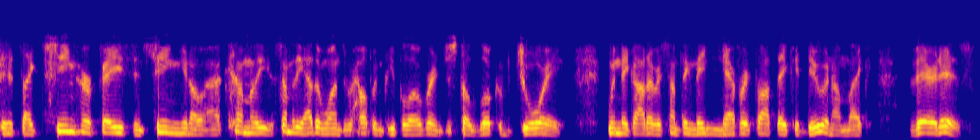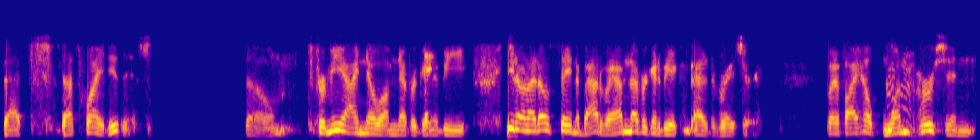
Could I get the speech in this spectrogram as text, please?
It's like seeing her face and seeing, you know, uh, some of the, some of the other ones were helping people over and just a look of joy when they got over something they never thought they could do. And I'm like, there it is. That's, that's why I do this. So for me, I know I'm never going to be, you know, and I don't say in a bad way, I'm never going to be a competitive racer. But if I help one mm-hmm. person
